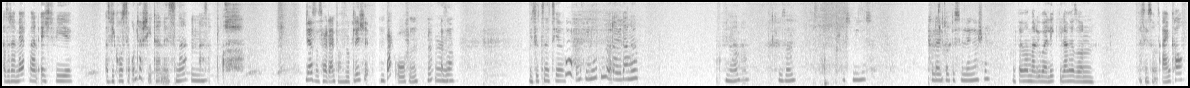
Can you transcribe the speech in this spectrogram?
Also da merkt man echt, wie, also wie groß der Unterschied dann ist. Ne? Mhm. Also, oh. Ja, es ist halt einfach wirklich ein Backofen. Ne? Mhm. Also. Wir sitzen jetzt hier Puh. fünf Minuten oder wie lange? Ja, kann sein. Plus, minus. Vielleicht ein bisschen länger schon. Und wenn man mal überlegt, wie lange so ein, weiß nicht, so ein Einkauf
